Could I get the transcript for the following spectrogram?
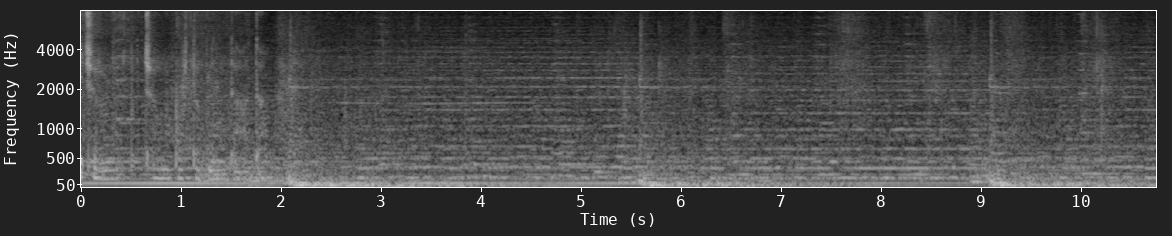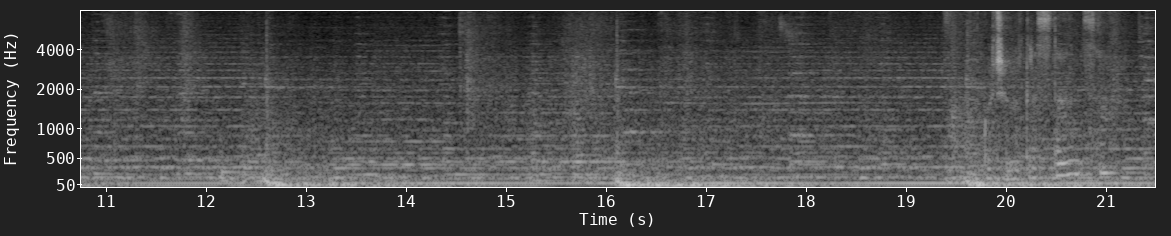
Qui c'era una- c'è una porta blindata. Qua c'è un'altra stanza.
